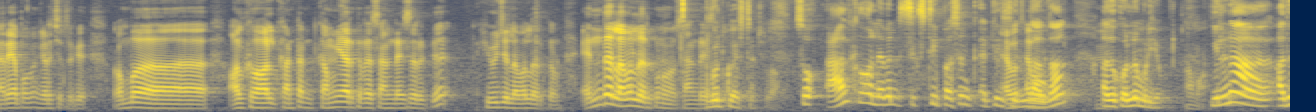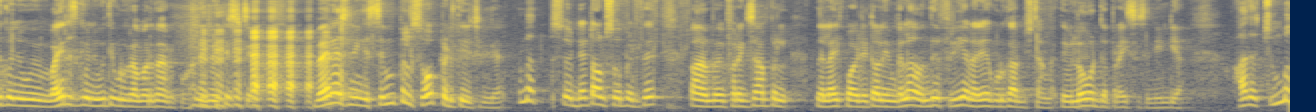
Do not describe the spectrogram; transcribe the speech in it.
நிறைய பக்கம் கிடைச்சிட்டு இருக்கு ரொம்ப ஆல்கஹால் கண்டென்ட் கம்மியாக இருக்கிற சானிடைசர் இருக்கு ஹியூஜ் லெவலில் இருக்கணும். எந்த லெவலில் இருக்கணும் sanitizer good question so alcohol level sixty percent at least இருந்தால் தான் அது கொல்ல முடியும். இல்லைன்னா அது கொஞ்சம் வைரஸ்க்கு கொஞ்சம் ஊற்றி கொடுக்குற மாதிரி தான் இருக்கும். அது வேஸ்ட்டு வேறஸ் நீங்கள் சிம்பிள் சோப் எடுத்து வச்சுங்க நம்ம டெட்டால் சோப் எடுத்து ஃபார் எக்ஸாம்பிள் இந்த லைஃப் பாய் டெட்டால் இவங்கெல்லாம் வந்து ஃப்ரீயாக நிறைய கொடுக்க ஆரம்பிச்சிட்டாங்க. The lower the prices in India அதை சும்மா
